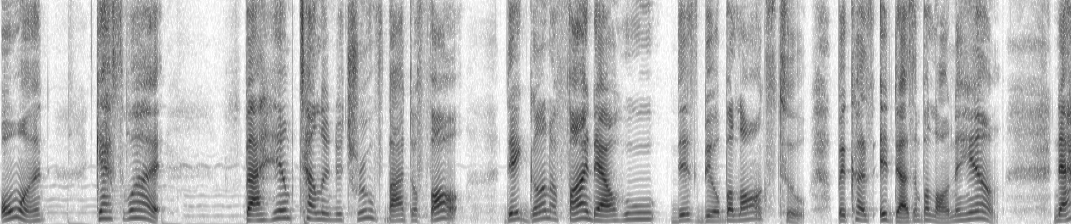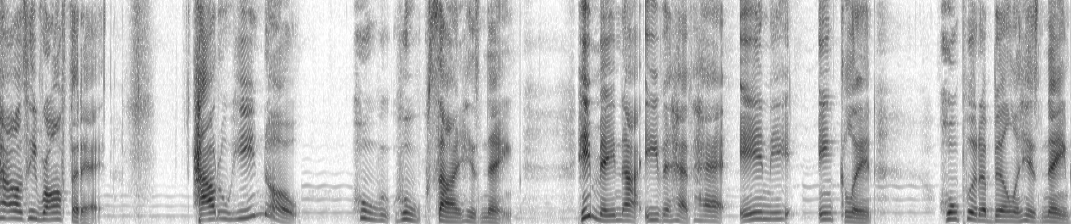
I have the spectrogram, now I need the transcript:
on, guess what? By him telling the truth by default, they're gonna find out who this bill belongs to because it doesn't belong to him. Now, how is he wrong for that? How do he know who who signed his name? He may not even have had any inkling who put a bill in his name.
